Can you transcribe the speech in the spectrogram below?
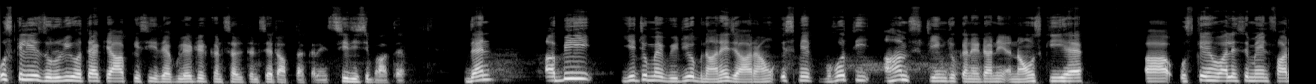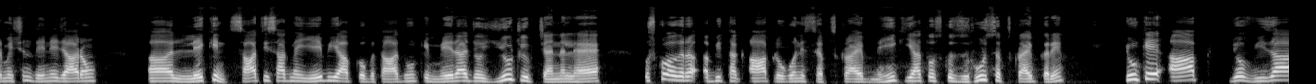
उसके लिए ज़रूरी होता है कि आप किसी रेगुलेटेड कंसल्टेंट से रबता करें, सीधी सी बात है। देन अभी ये जो मैं वीडियो बनाने जा रहा हूँ इसमें एक बहुत ही अहम स्कीम जो कनाडा ने अनाउंस की है आ, उसके हवाले से मैं इंफॉर्मेशन देने जा रहा हूँ। लेकिन साथ ही साथ मैं ये भी आपको बता दूँ कि मेरा जो यूट्यूब चैनल है उसको अगर अभी तक आप लोगों ने सब्सक्राइब नहीं किया तो उसको ज़रूर सब्सक्राइब करें क्योंकि आप जो वीज़ा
